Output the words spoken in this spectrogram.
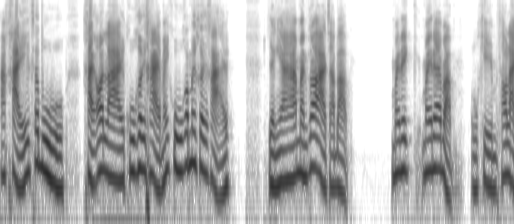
อะขายสบู่ขายออนไลน์ครูเคยขายไหมครูก็ไม่เคยขาย อย่างเงี้ยฮะ มันก็อาจจะแบบไม่ได้ไม่ได้แบบ โอเคเท่าไหร่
